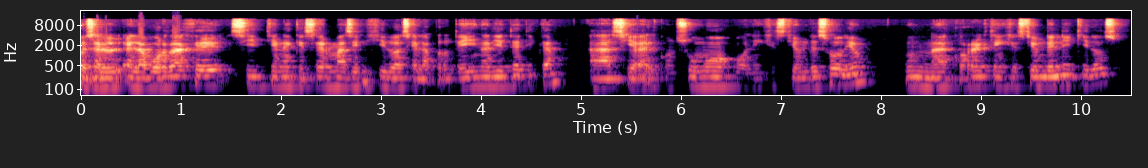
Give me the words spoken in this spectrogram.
pues el, abordaje sí tiene que ser más dirigido hacia la proteína dietética, hacia el consumo o la ingestión de sodio, una correcta ingestión de líquidos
